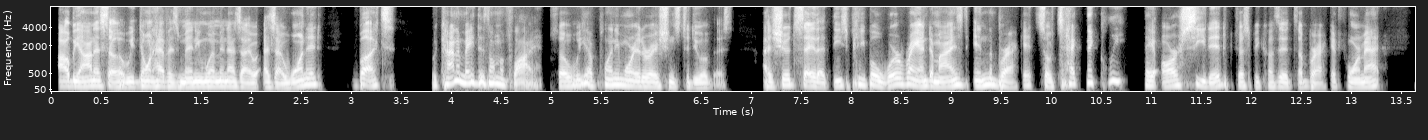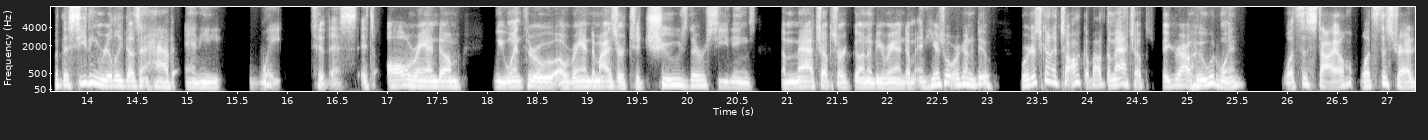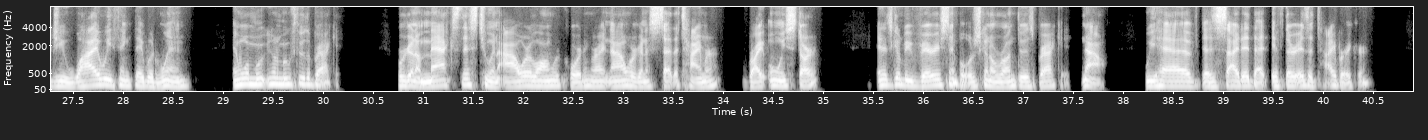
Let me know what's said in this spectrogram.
I'll be honest, uh, we don't have as many women as I, as I wanted, but we kind of made this on the fly. So we have plenty more iterations to do of this. I should say that these people were randomized in the bracket. So technically, they are seated just because it's a bracket format, but the seating really doesn't have any weight to this. It's all random. We went through a randomizer to choose their seedings. The matchups are going to be random. And here's what we're going to do we're just going to talk about the matchups, figure out who would win, what's the style, what's the strategy, why we think they would win. And we're going to move through the bracket. We're going to max this to an hour long recording right now. We're going to set a timer right when we start. And it's going to be very simple. We're just going to run through this bracket. Now, we have decided that if there is a tiebreaker,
